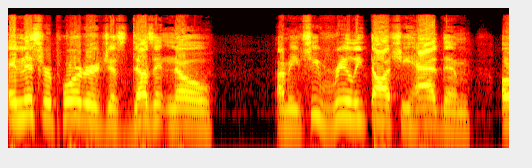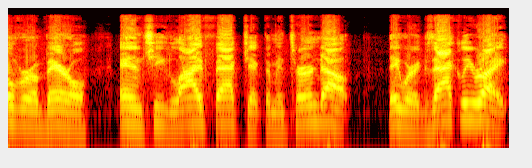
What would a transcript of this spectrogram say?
And this reporter just doesn't know I mean, she really thought she had them over a barrel and she live fact checked them and turned out they were exactly right.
